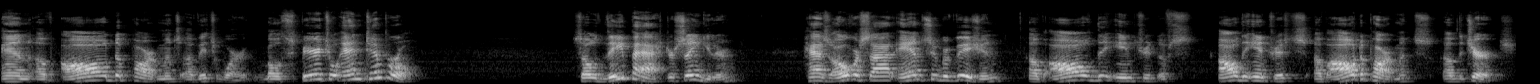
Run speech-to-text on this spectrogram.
and of all departments of its work, both spiritual and temporal. So the pastor, singular, has oversight and supervision of all the interest of all the interests of all departments of the church,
